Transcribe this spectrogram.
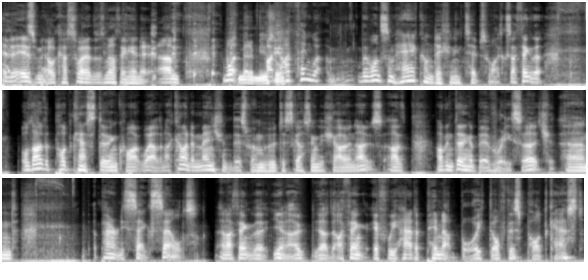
it is milk. I swear there's nothing in it. Um, what, Metamucil. I, I think we want some hair conditioning tips, Wyse, because I think that although the podcast's doing quite well, and I kind of mentioned this when we were discussing the show notes, I've I've been doing a bit of research, and apparently sex sells. And I think that, you know, I think if we had a pin up boy of this podcast,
